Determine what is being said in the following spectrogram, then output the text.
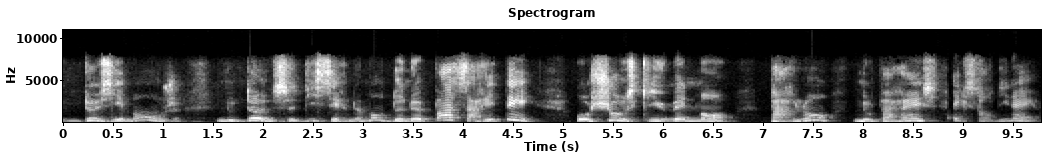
deuxième ange nous donne ce discernement de ne pas s'arrêter aux choses qui, humainement parlant, nous paraissent extraordinaires,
